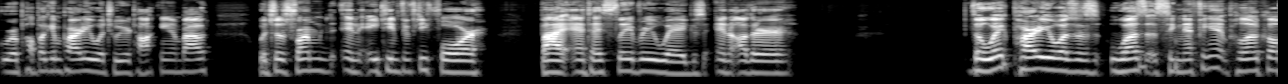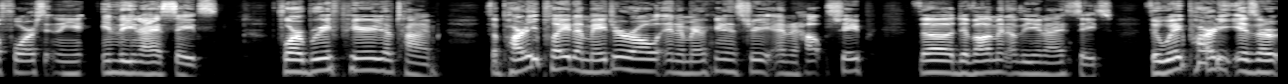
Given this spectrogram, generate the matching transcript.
Republican Party, which we were talking about, which was formed in 1854 by anti slavery Whigs and other. The Whig Party was a, was a significant political force in the, in the United States for a brief period of time. The party played a major role in American history and it helped shape the development of the United States. The Whig Party is a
